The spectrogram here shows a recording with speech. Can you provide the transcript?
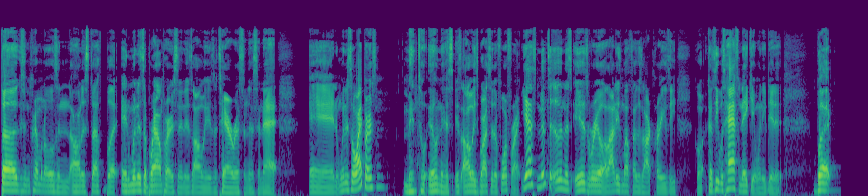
thugs and criminals and all this stuff. But and when it's a brown person, it's always a terrorist and this and that. And when it's a white person, mental illness is always brought to the forefront. Yes, mental illness is real. A lot of these motherfuckers are crazy because he was half naked when he did it. But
